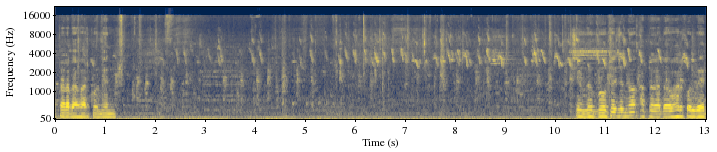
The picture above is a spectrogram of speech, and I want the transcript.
আপনারা ব্যবহার করবেন। সেগুলো গ্রোথের জন্য আপনারা ব্যবহার করবেন।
